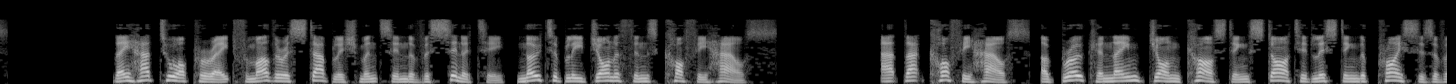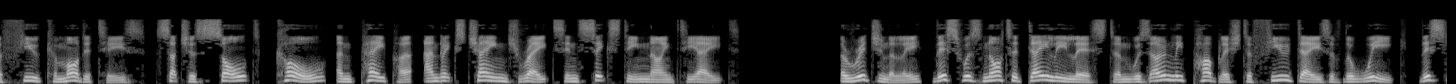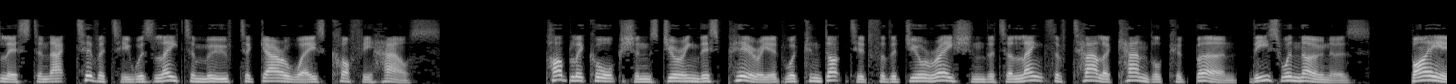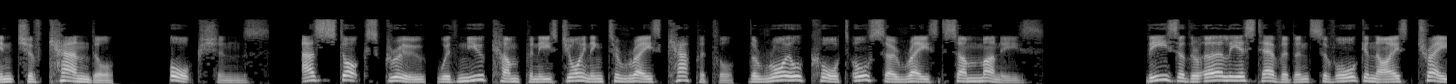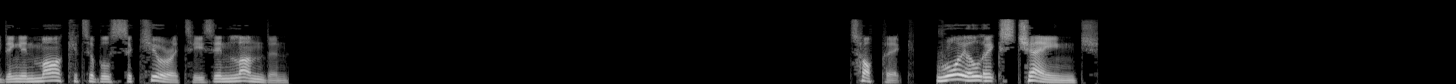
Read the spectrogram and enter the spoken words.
They had to operate from other establishments in the vicinity, notably Jonathan's Coffee House. At that coffee house, a broker named John Castaing started listing the prices of a few commodities, such as salt, coal, and paper, and exchange rates in 1698. Originally, this was not a daily list and was only published a few days of the week. This list and activity was later moved to Garraway's Coffee House. Public auctions during this period were conducted for the duration that a length of tallow candle could burn, these were known as by inch of candle auctions. As stocks grew, with new companies joining to raise capital, the royal court also raised some monies. These are the earliest evidence of organised trading in marketable securities in London. Topic: Royal Exchange.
